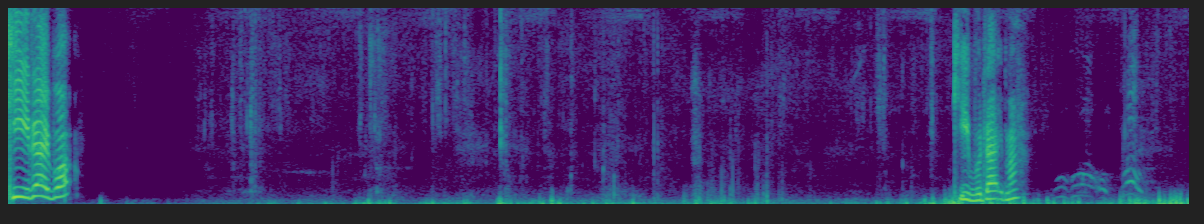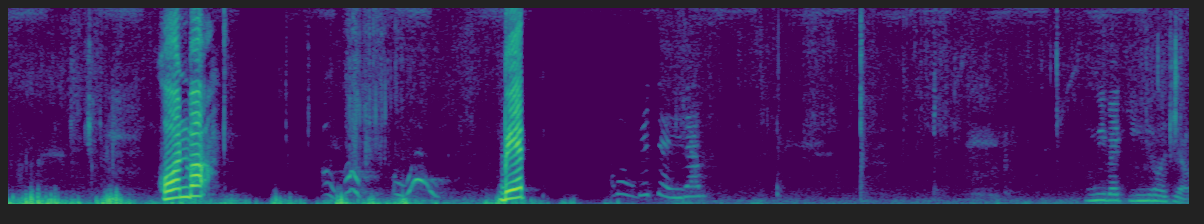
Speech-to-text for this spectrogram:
ขี่ได้ปะ ขี่บ่ได้มะคอนบ่เบ็ดมีใบกิ้งอยู่เชียว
